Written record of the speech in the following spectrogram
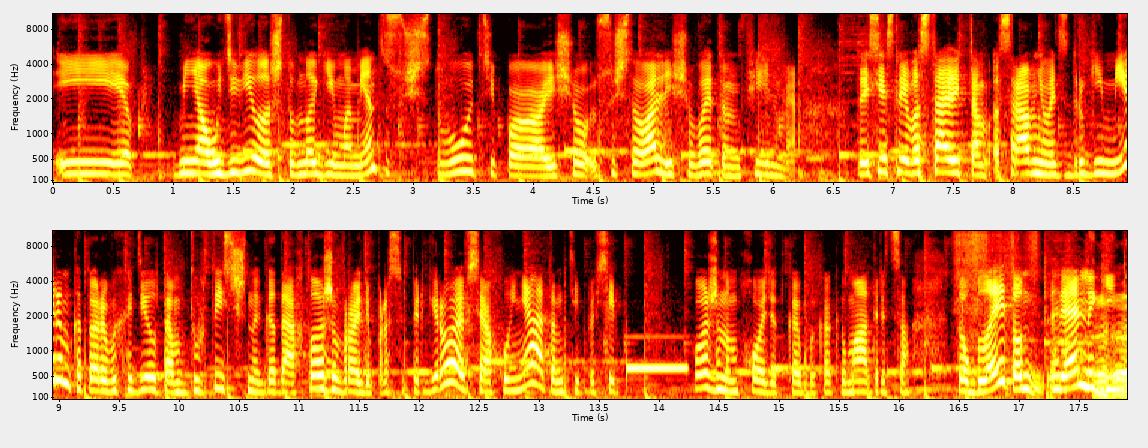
И меня удивило, что многие моменты существуют, типа, еще, существовали еще в этом фильме. То есть, если его ставить там, сравнивать с другим миром, который выходил там в 2000-х годах, тоже вроде про супергероев, вся хуйня, там типа все кожаном ходят, как бы, как и Матрица, то Блейд, он реально ген-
